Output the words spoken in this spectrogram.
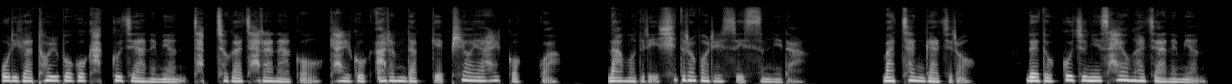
우리가 돌보고 가꾸지 않으면 잡초가 자라나고 결국 아름답게 피어야 할 꽃과 나무들이 시들어버릴 수 있습니다. 마찬가지로 뇌도 꾸준히 사용하지 않으면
